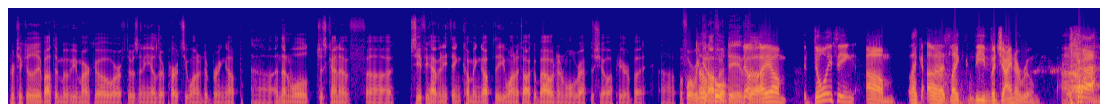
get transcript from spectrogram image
particularly about the movie, Marco, or if there's any other parts you wanted to bring up, uh, and then we'll just kind of uh, see if you have anything coming up that you want to talk about, and we'll wrap the show up here. But uh, before we Oh, get off cool. of Dave, No, uh, I um the only thing um like uh like the vagina room. Um,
